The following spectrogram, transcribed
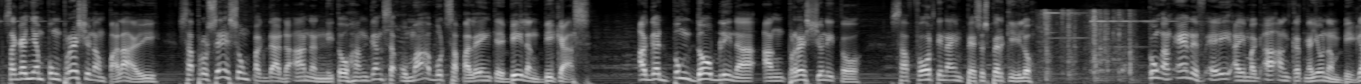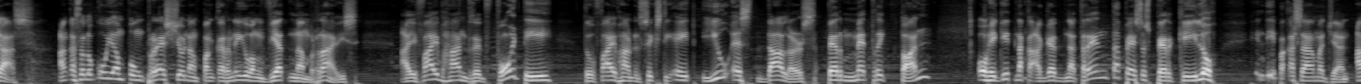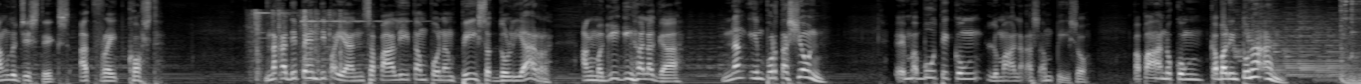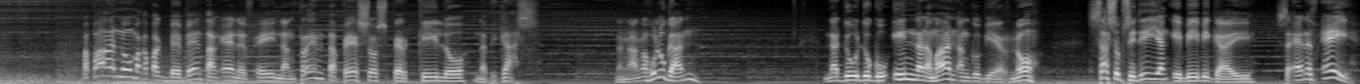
Sa ganyan pong presyo ng palay, sa prosesong pagdadaanan nito hanggang sa umabot sa palengke bilang bigas, agad pong doble na ang presyo nito sa 49 pesos per kilo. Kung ang NFA ay mag-aangkat ngayon ng bigas, ang kasalukuyang pong presyo ng pangkaraniwang Vietnam rice ay 540 to 568 US dollars per metric ton o higit na kaagad na 30 pesos per kilo. Hindi pa kasama dyan ang logistics at freight cost. Nakadepende pa yan sa palitan po ng piso at dolyar ang magiging halaga ng importasyon. Eh mabuti kung lumalakas ang piso. Papaano kung kabalintunaan? Papaano makapagbebenta ang NFA ng 30 pesos per kilo na bigas? Nangangahulugan, naduduguin na naman ang gobyerno sa subsidiyang ibibigay sa NFA.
